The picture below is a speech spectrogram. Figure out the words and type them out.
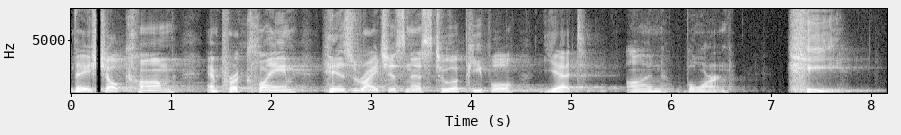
They shall come and proclaim his righteousness to a people yet unborn. He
